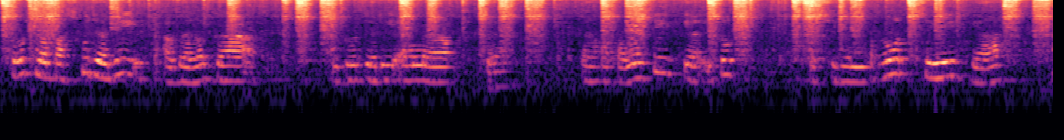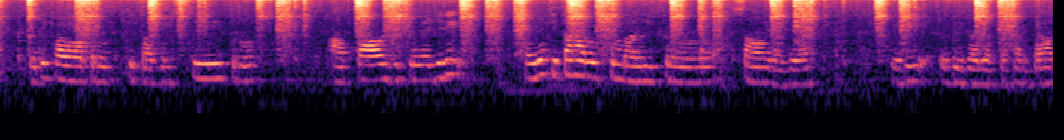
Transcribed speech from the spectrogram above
terus napasku jadi agak lega tidur jadi enak ya. Nah katanya sih ya itu bersihin perut sih ya jadi kalau perut kita bersih terus apa gitu ya. Jadi kayaknya kita harus kembali ke asal ya jadi lebih banyak ke herbal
